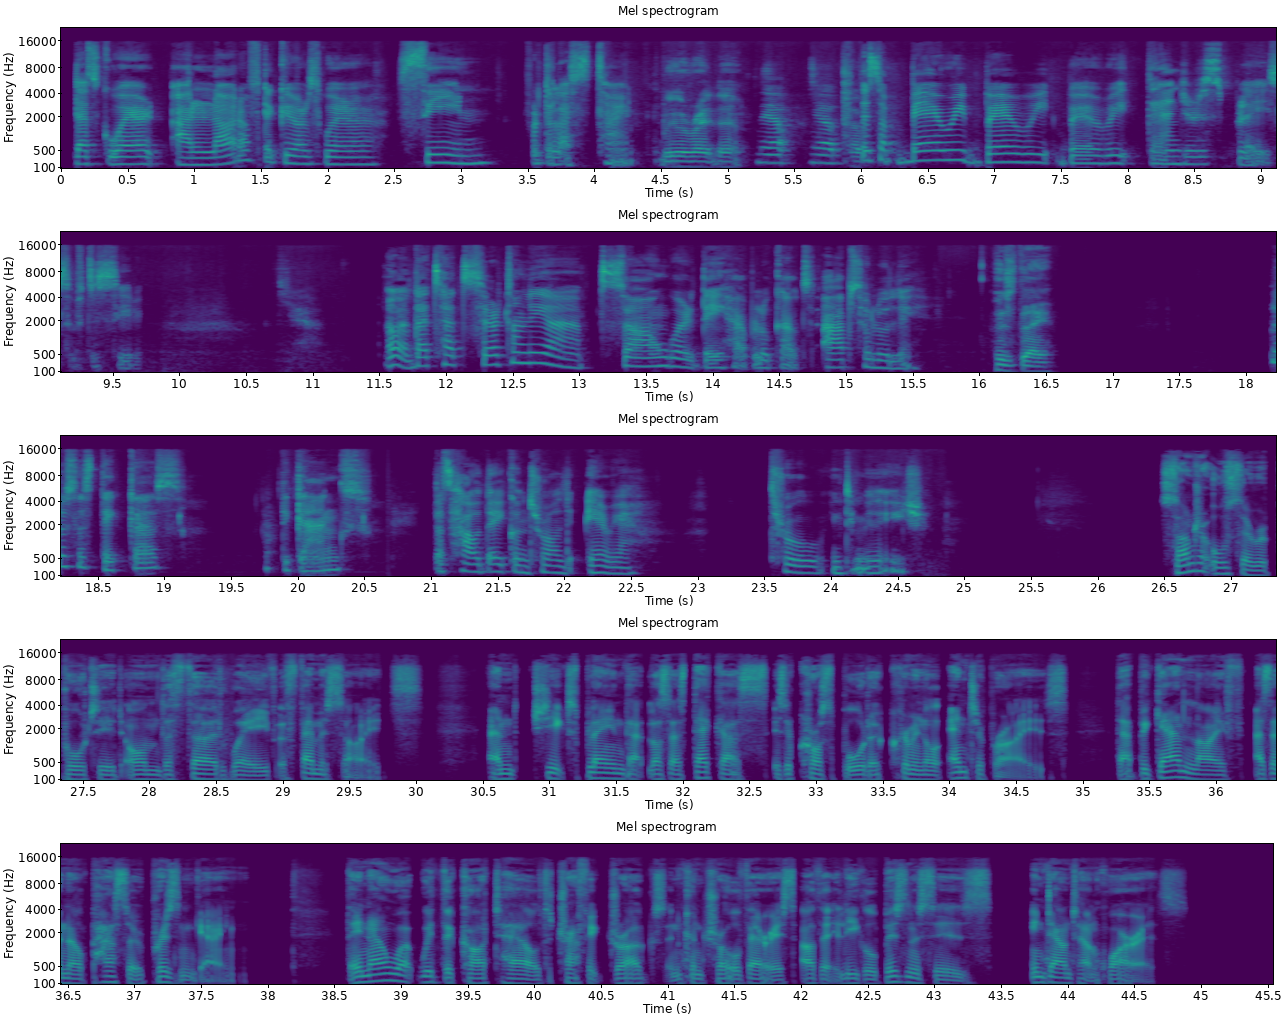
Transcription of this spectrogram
That's where a lot of the girls were seen for the last time. We were right there. Yeah, yeah. It's a very, very, very dangerous place of the city. Yeah. Oh, that's a, certainly a zone where they have lookouts. Absolutely. Who's they? Los Aztecas, the gangs. That's how they control the area through intimidation. Sandra also reported on the third wave of femicides and she explained that Los Aztecas is a cross border criminal enterprise that began life as an El Paso prison gang. They now work with the cartel to traffic drugs and control various other illegal businesses in downtown Juarez.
